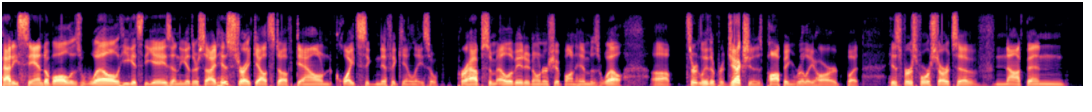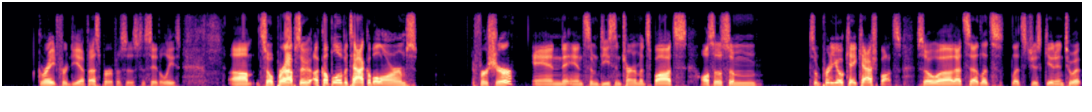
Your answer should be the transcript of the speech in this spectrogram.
Patty Sandoval as well. He gets the A's on the other side. His strikeout stuff down quite significantly, so perhaps some elevated ownership on him as well. Uh, certainly the projection is popping really hard, but his first four starts have not been great for DFS purposes, to say the least. Um, so perhaps a, a couple of attackable arms for sure, and and some decent tournament spots. Also some some pretty okay cash spots. So uh, that said, let's let's just get into it.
